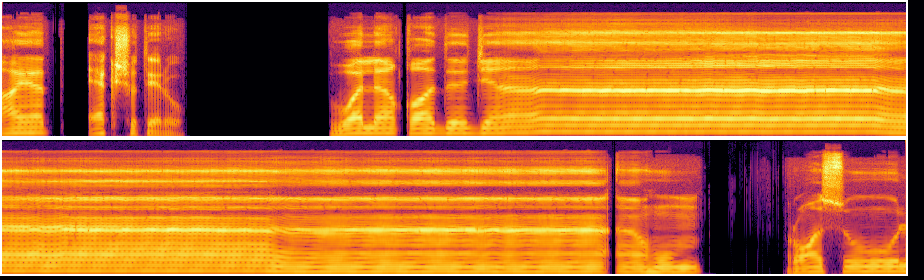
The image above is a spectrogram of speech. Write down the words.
আয়াত একশো তেরো ولقد جاءهم رسول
